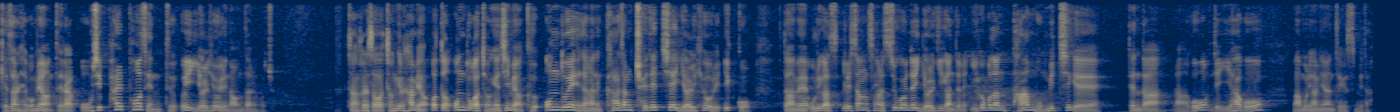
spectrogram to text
계산을 해보면 대략 58%의 열 효율이 나온다는 거죠. 자, 그래서 정리를 하면 어떤 온도가 정해지면 그 온도에 해당하는 가장 최대치의 열 효율이 있고, 그 다음에 우리가 일상생활에 쓰고 있는 열기관들은 이거보다는 다 못 미치게 된다라고 이제 이해하고 마무리하면 되겠습니다.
